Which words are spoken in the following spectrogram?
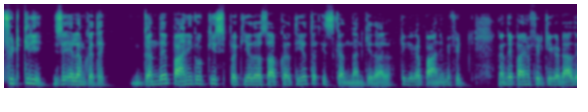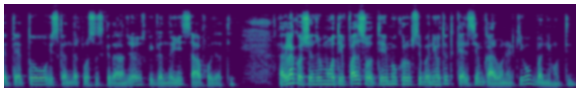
फिटकरी, जिसे एलम कहते हैं। गंदे पानी को किस प्रक्रिया द्वारा साफ़ करती है? तो स्कंदन के द्वारा, ठीक है? अगर पानी में फिट, गंदे पानी में फिटकी अगर डाल देते हैं तो इसके अंदर प्रोसेस के दौरान जो है, उसकी गंदगी साफ़ हो जाती है। अगला क्वेश्चन जो मोती फल्स होती है, मुख्य रूप से बनी होती है तो कैल्शियम कार्बोनेट की वो बनी होती है।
